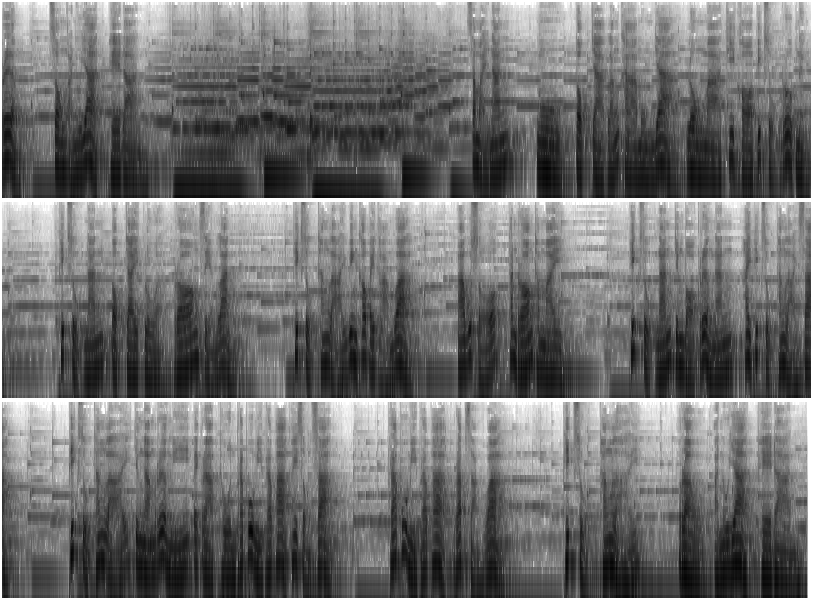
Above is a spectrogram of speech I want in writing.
เรื่อง ทรงอนุญาตเพดาน สมัยนั้น งูตกจากหลังคามุงหญ้าลงมาที่คอภิกษุรูปหนึ่ง ภิกษุนั้นตกใจกลัวร้องเสียงลั่น ภิกษุทั้งหลายวิ่งเข้าไปถามว่า อาวุโสท่านร้องทำไม ภิกษุนั้นจึงบอกเรื่องนั้นให้ภิกษุทั้งหลายทราบ ภิกษุทั้งหลายจึงนำเรื่องนี้ไปกราบทูลพระผู้มีพระภาคให้ทรงทราบพพระผู้มีพระภาครับสั่งว่า ภิกษุทั้งหลาย เราอนุญาตเพดาน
